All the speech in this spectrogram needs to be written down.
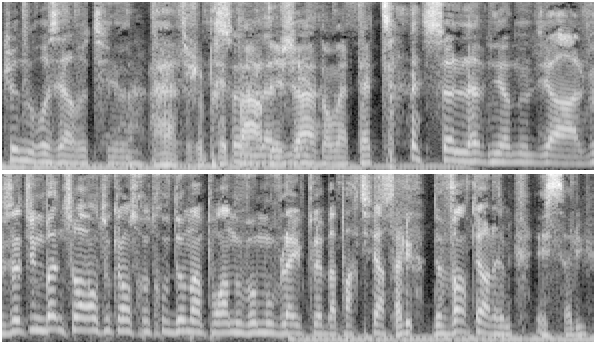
Que nous réserve-t-il Ah, je prépare déjà dans ma tête. Seul l'avenir nous le dira. Je vous souhaite une bonne soirée en tout cas. On se retrouve demain pour un nouveau Move Live Club à partir de 20h les amis. Et salut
